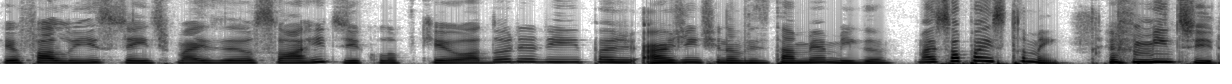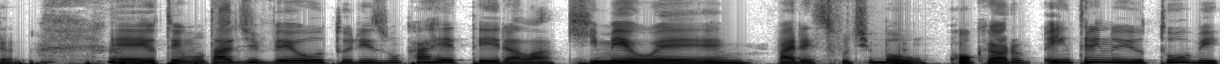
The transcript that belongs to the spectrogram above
eu falo isso, gente, mas eu sou uma ridícula, porque eu adoraria ir pra Argentina visitar minha amiga. Mas só pra isso também. Mentira. É, eu tenho vontade de ver o turismo carreteira lá, que, meu, é. Parece futebol. Qualquer hora, entrem no YouTube.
